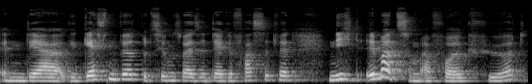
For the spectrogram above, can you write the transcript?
in der gegessen wird bzw. in der gefastet wird, nicht immer zum Erfolg führt.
